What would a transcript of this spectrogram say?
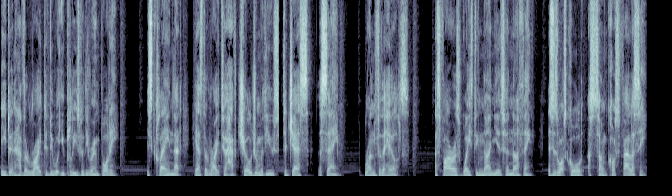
that you don't have the right to do what you please with your own body. His claim that he has the right to have children with you suggests the same. Run for the hills. As far as wasting nine years for nothing, this is what's called a sunk cost fallacy.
